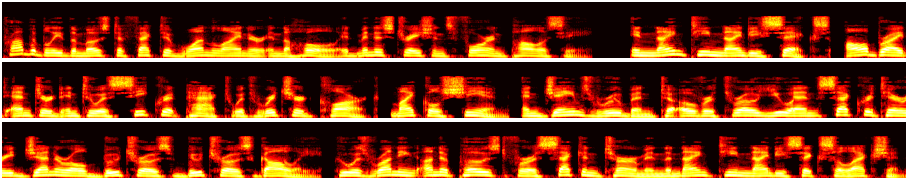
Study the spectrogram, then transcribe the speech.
probably the most effective one-liner in the whole administration's foreign policy. In 1996, Albright entered into a secret pact with Richard Clarke, Michael Sheehan, and James Rubin to overthrow UN Secretary-General Boutros Boutros Ghali, who was running unopposed for a second term in the 1996 election.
